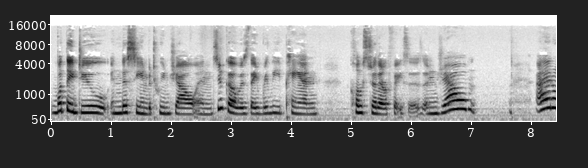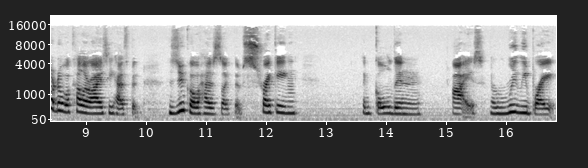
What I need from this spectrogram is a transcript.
what they do in this scene between Zhao and Zuko is they really pan close to their faces. And Zhao, I don't know what color eyes he has, but Zuko has, like, the striking, like, golden eyes. They're really bright,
